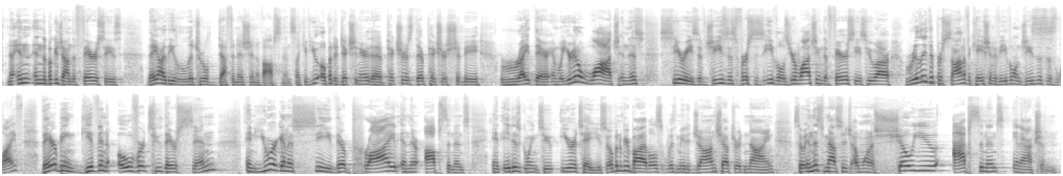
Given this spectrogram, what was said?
Now, in, in the book of John, the Pharisees, they are the literal definition of obstinance. Like if you opened a dictionary that had pictures, their pictures should be right there. And what you're going to watch in this series of Jesus versus evil is you're watching the Pharisees, who are really the personification of evil in Jesus' life. They are being given over to their sin and you are going to see their pride and their obstinance, and it is going to irritate you. So, open up your Bibles with me to John chapter 9. So, in this message, I want to show you obstinance in action.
